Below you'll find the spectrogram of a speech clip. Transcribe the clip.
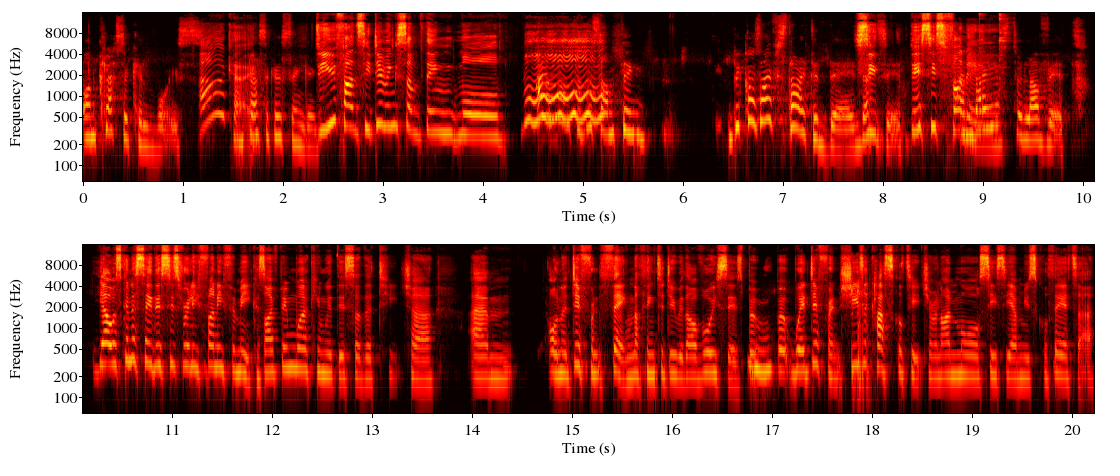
on classical voice. Oh, okay. classical singing. Do you fancy doing something more? I want to do something because I've started there. That's See, it. This is funny. And I used to love it. Yeah, I was going to say this is really funny for me because I've been working with this other teacher um, on a different thing, nothing to do with our voices, but Mm-hmm. but we're different. She's a classical teacher and I'm more CCM musical theatre.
